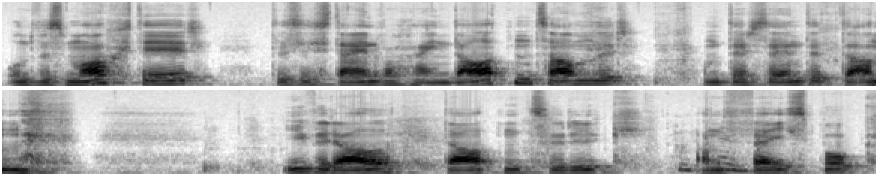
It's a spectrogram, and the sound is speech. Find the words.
Und was macht er? Das ist einfach ein Datensammler und der sendet dann überall Daten zurück okay. an Facebook.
